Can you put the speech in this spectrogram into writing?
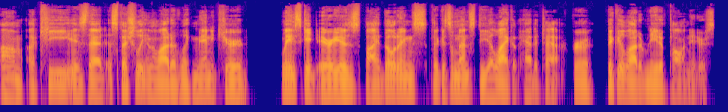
Um, a key is that, especially in a lot of like manicured landscaped areas by buildings, there could sometimes be a lack of habitat for particularly a lot of native pollinators.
